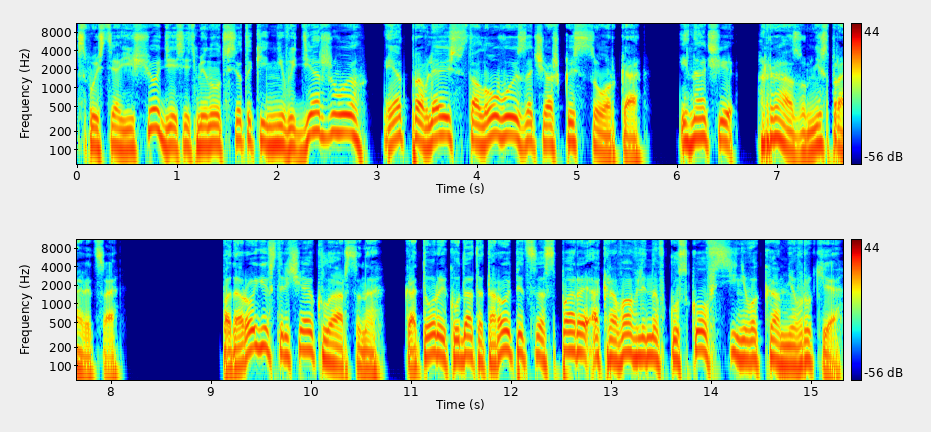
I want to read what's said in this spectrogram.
Спустя еще 10 минут все-таки не выдерживаю и отправляюсь в столовую за чашкой сорка, иначе разум не справится. По дороге встречаю Кларсона, который куда-то торопится с парой окровавленных кусков синего камня в руке.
